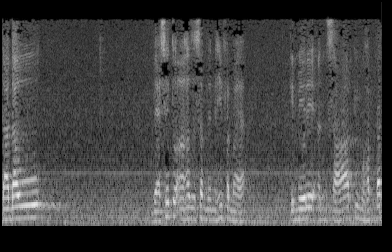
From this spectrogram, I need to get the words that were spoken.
تدو ویسے تو آحد صاحب نے نہیں فرمایا کہ میرے انصار کی محبت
